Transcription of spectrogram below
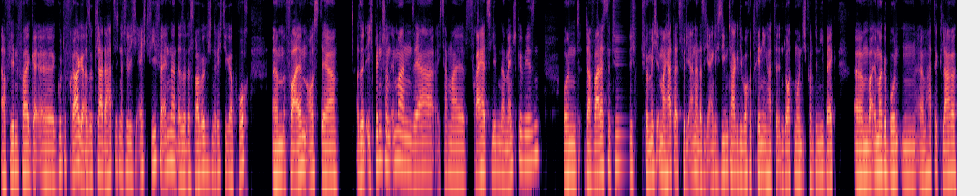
auf jeden Fall äh, gute Frage. Also klar, da hat sich natürlich echt viel verändert. Also das war wirklich ein richtiger Bruch. Ähm, vor allem aus der, also ich bin schon immer ein sehr, ich sag mal, freiheitsliebender Mensch gewesen. Und da war das natürlich für mich immer härter als für die anderen, dass ich eigentlich sieben Tage die Woche Training hatte in Dortmund. Ich konnte nie weg, ähm, war immer gebunden, ähm, hatte klare,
